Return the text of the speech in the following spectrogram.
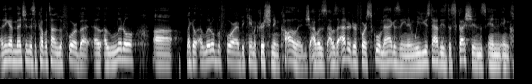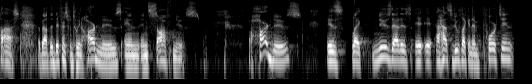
I think I've mentioned this a couple times before, but a, a little uh, like a, a, little before I became a Christian in college, I was, I was an editor for a school magazine, and we used to have these discussions in, in class about the difference between hard news and, and soft news. Hard news is like news that is, it, it has to do with like an important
